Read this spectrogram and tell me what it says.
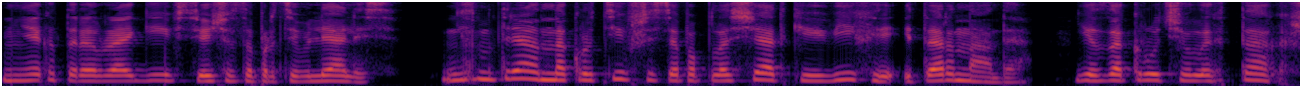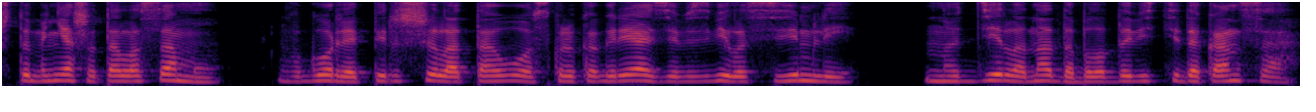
Некоторые враги все еще сопротивлялись, несмотря на крутившиеся по площадке вихри и торнадо. Я закручивал их так, что меня шатало саму. В горле першило от того, сколько грязи взвилось с земли. Но дело надо было довести до конца.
